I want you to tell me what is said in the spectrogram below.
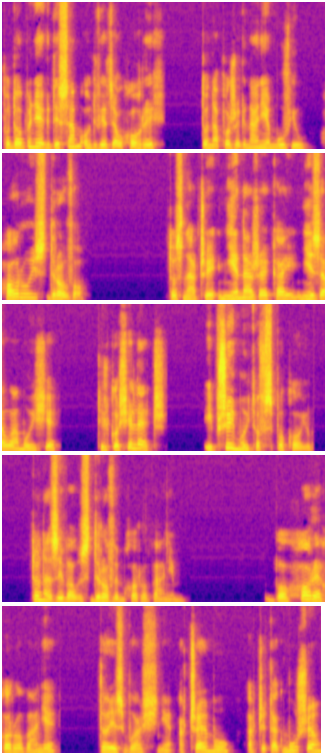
Podobnie, gdy sam odwiedzał chorych, to na pożegnanie mówił: choruj zdrowo. To znaczy, nie narzekaj, nie załamuj się, tylko się lecz i przyjmuj to w spokoju. To nazywał zdrowym chorowaniem. Bo chore chorowanie to jest właśnie, a czemu, a czy tak muszę,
